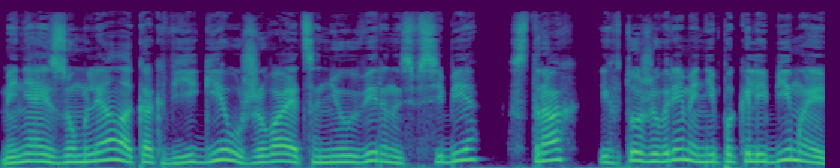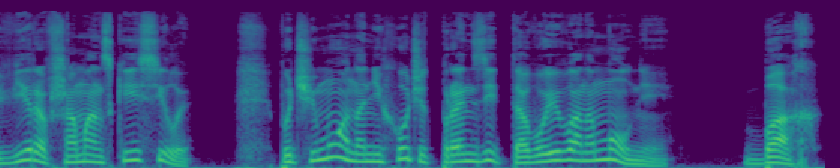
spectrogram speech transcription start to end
Меня изумляло, как в Еге уживается неуверенность в себе, страх и в то же время непоколебимая вера в шаманские силы. Почему она не хочет пронзить того Ивана молнией? Бах!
